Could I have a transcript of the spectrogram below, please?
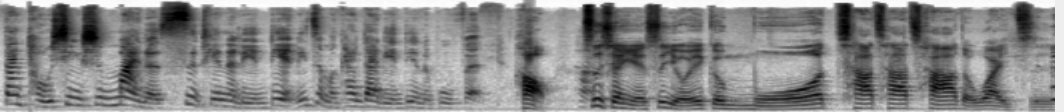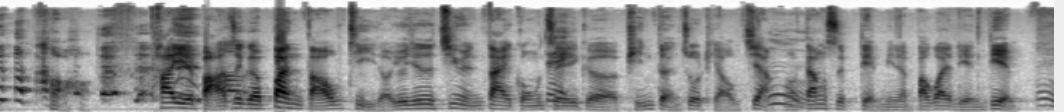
但投信是卖了四天的连电，你怎么看待连电的部分？好，之前也是有一个摩叉叉叉的外资，他也把这个半导体的，尤其是晶圆代工对这一个平等做调降。哦嗯，当时点名了，包括联电、嗯，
